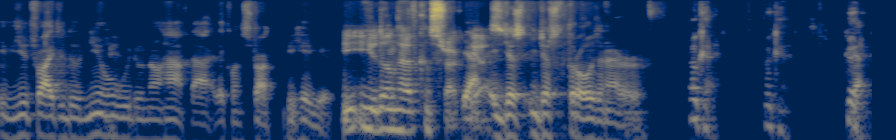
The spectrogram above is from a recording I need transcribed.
If you try to do new, we do not have that, the construct behavior. You don't have construct, Yeah, it just, it just throws an error. Okay, okay, good. Yeah. Good.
